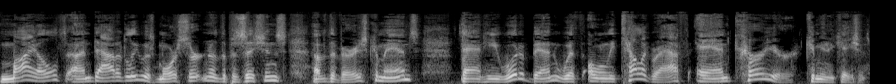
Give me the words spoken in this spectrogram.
Miles undoubtedly was more certain of the positions of the various commands than he would have been with only telegraph and courier communications.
